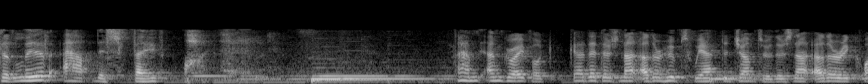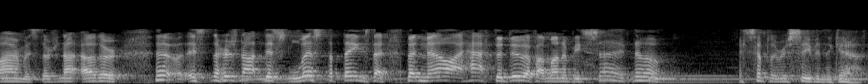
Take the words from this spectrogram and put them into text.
to live out this faith life. I'm, I'm grateful. God, that there's not other hoops we have to jump through. There's not other requirements. There's not other, uh, there's not this list of things that, that now I have to do if I'm going to be saved. No, it's simply receiving the gift.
